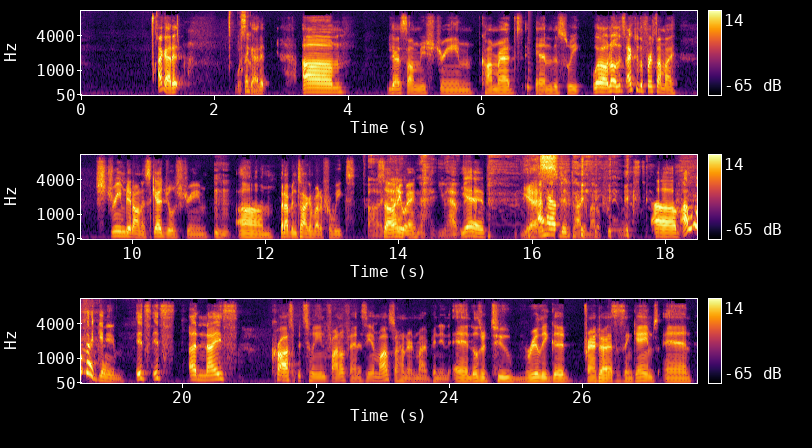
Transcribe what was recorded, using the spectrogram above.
I got it. What's I up? got it. Um, you guys saw me stream Comrades again this week. Well, no, this is actually the first time I streamed it on a scheduled stream. Mhm. Um, but I've been talking about it for weeks. Uh, So yeah. anyway. you have Yeah, Yes. I have been talking about it for weeks. Um, I love that game. It's it's a nice cross between Final Fantasy and Monster Hunter, in my opinion. And those are two really good franchises and games. And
